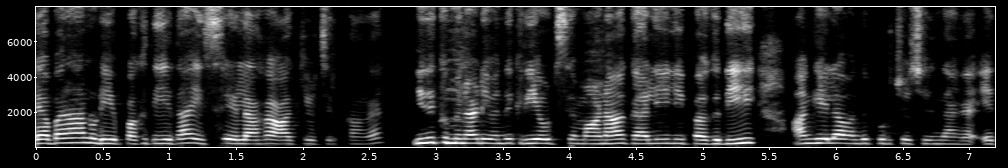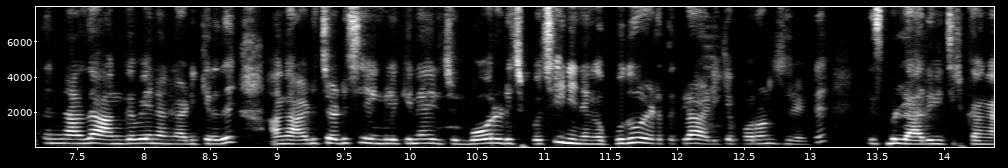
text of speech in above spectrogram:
லெபனானுடைய பகுதியை தான் இஸ்ரேலாக ஆக்கி வச்சிருக்காங்க. இதுக்கு முன்னாடி வந்து கிரியவுட் செமானா கலீலி பகுதி அங்கெல்லாம் வந்து பிடிச்சி வச்சிருந்தாங்க. எத்தனை நாள் தான் அங்கவே நாங்கள் அடிக்கிறது? அங்கே அடிச்சு அடிச்சு எங்களுக்கு என்ன ஆயிடுச்சு போர் அடிச்சு போச்சு. இனி நாங்கள் புது இடத்துக்குலாம் அடிக்க போறோம்னு சொல்லிட்டு இஸ்புல்லா அறிவிச்சிருக்காங்க.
